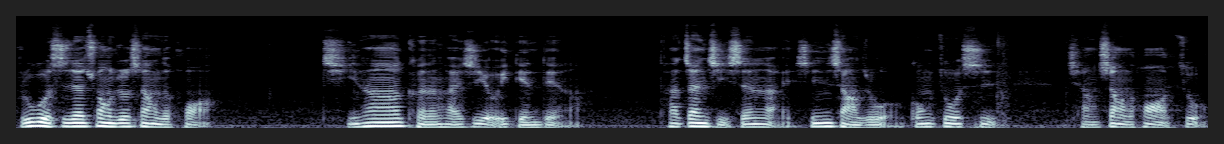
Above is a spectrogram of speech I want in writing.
如果是在创作上的话，其他可能还是有一点点啊。他站起身来，欣赏着我工作室墙上的画作，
